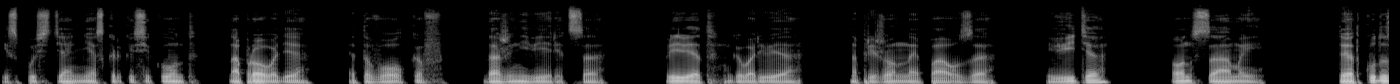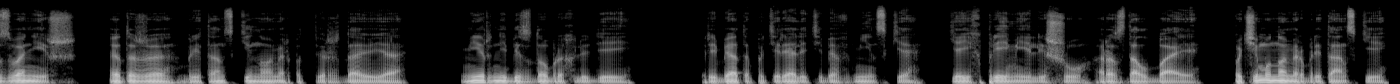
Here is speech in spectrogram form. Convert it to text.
и спустя несколько секунд на проводе это Волков. Даже не верится. «Привет», — говорю я. Напряженная пауза. «Витя?» «Он самый». «Ты откуда звонишь?» «Это же британский номер», — подтверждаю я. «Мир не без добрых людей. Ребята потеряли тебя в Минске. Я их премии лишу, раздолбаи. Почему номер британский?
